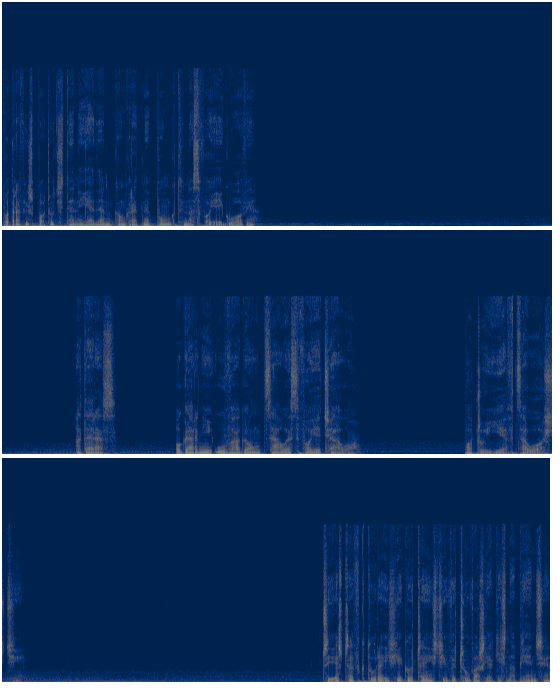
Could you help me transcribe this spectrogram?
Potrafisz poczuć ten jeden konkretny punkt na swojej głowie? A teraz ogarnij uwagą całe swoje ciało. Poczuj je w całości. Czy jeszcze w którejś jego części wyczuwasz jakieś napięcie?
